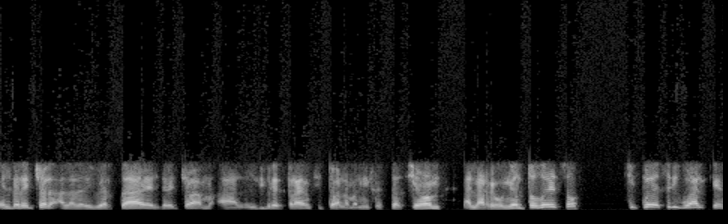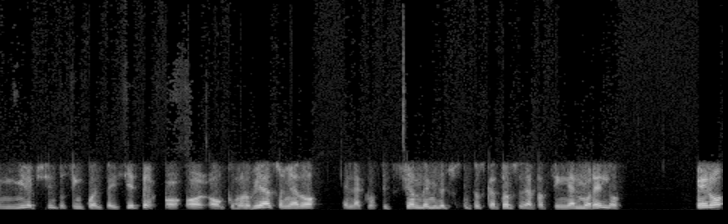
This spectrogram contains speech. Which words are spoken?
El derecho a la, libertad, el derecho al libre tránsito, a la manifestación, a la reunión, todo eso sí puede ser igual que en 1857 o, o, como lo hubiera soñado en la Constitución de 1814 de Apatzingán, Morelos. Pero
